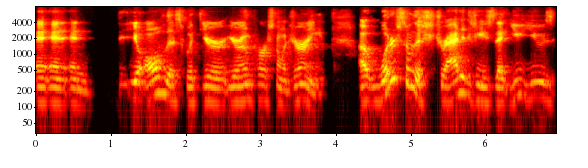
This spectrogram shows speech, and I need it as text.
and and, and you know all this with your your own personal journey. Uh, what are some of the strategies that you use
